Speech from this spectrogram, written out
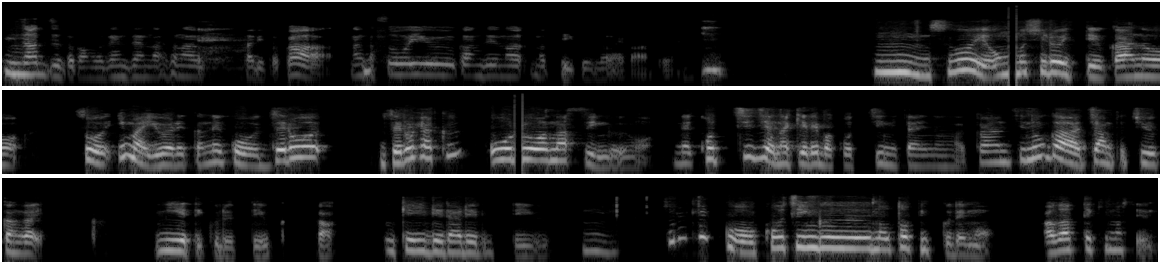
ジャッジとかも全然なくなったりとか、なんかそういう感じにななっていくんじゃないかなと。うん、すごい面白いっていうか、あの、そう、今言われたね、こう、ゼロ、ゼロ百？オールオーナッシングの、ね、こっちじゃなければこっちみたいな感じのが、ちゃんと中間が見えてくるっていうか、受け入れられるっていう。うん。それ結構、コーチングのトピックでも上がってきますよね。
